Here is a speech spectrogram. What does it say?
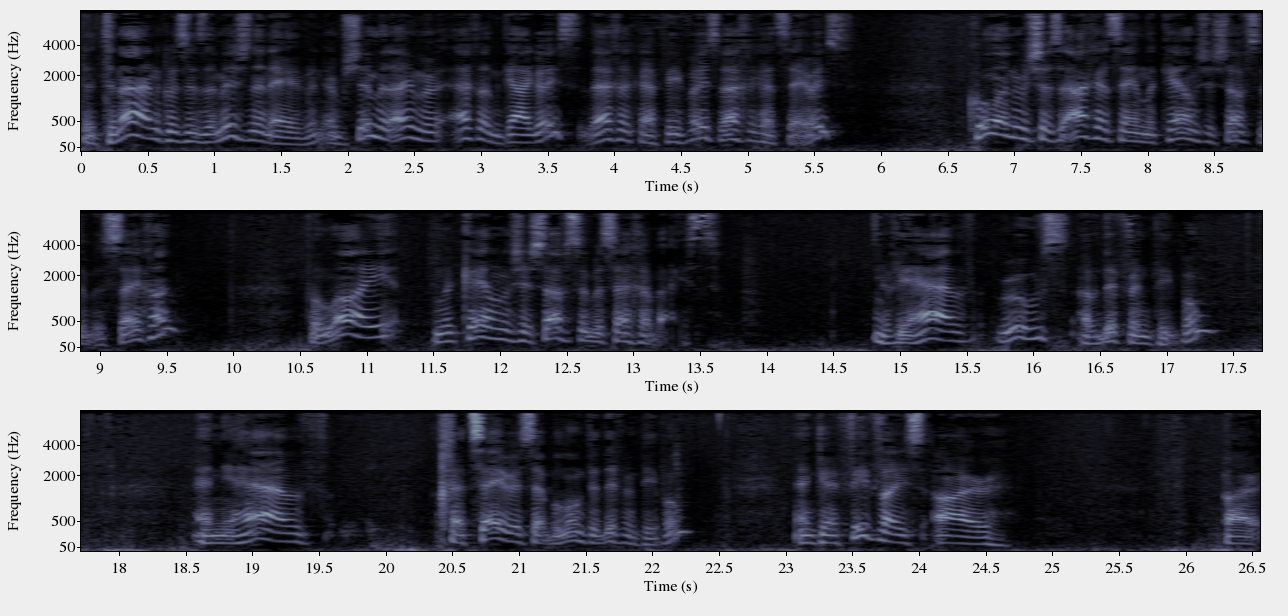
The Tanan, because it's a Mishnah in Erevin, Rabbi Shimon Eimer Echad Gagos, V'Echad Kafifais, V'Echad Chatzeris, Kulan Rishas Achas saying Lekelim Sheshavsu B'Seichan, V'loi Lekelim Sheshavsu B'Seichabais. If you have roofs of different people, and you have chatzeris that belong to different people, and kafifais are are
